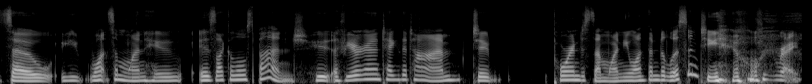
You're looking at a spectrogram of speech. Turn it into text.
So you want someone who is like a little sponge, who if you're going to take the time to pour into someone, you want them to listen to you. Right.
